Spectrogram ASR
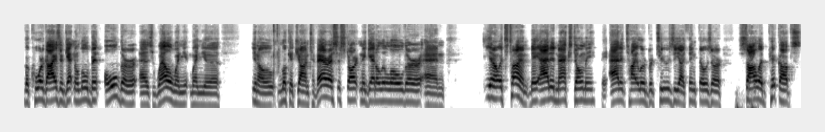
the core guys are getting a little bit older as well when you when you you know look at John Tavares is starting to get a little older and you know, it's time. They added Max Domi, they added Tyler Bertuzzi. I think those are solid pickups.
